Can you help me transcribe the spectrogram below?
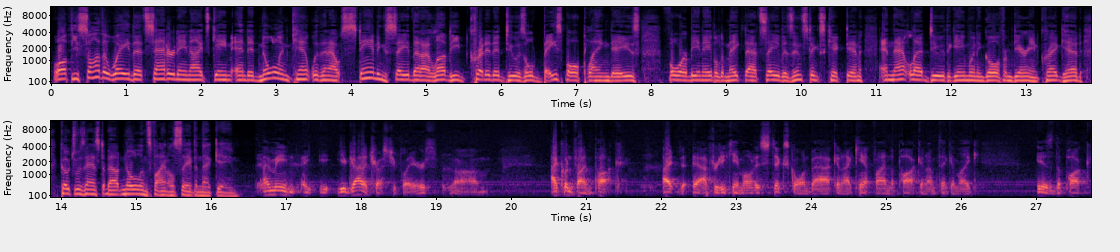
Well, if you saw the way that Saturday night's game ended, Nolan Kent with an outstanding save that I loved. He credited to his old baseball playing days for being able to make that save. His instincts kicked in, and that led to the game winning goal from Darian Craighead. Coach was asked about Nolan's final save in that game. I mean, you got to trust your players. Um, I couldn't find puck. I, after he came out, his stick's going back, and I can't find the puck, and I'm thinking, like, is the puck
